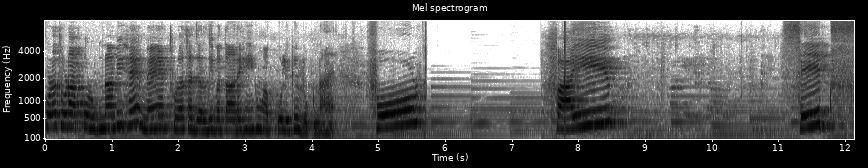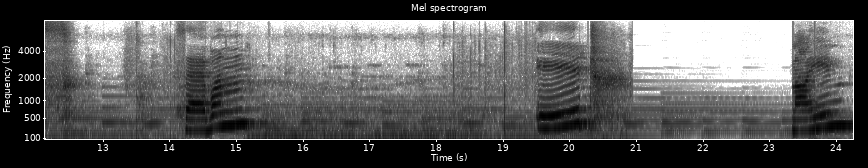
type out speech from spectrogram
थोड़ा थोड़ा आपको रुकना भी है। मैं थोड़ा सा जल्दी बता रही हूँ, आपको लेकिन रुकना है। Four, five, six seven, eight, nine.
